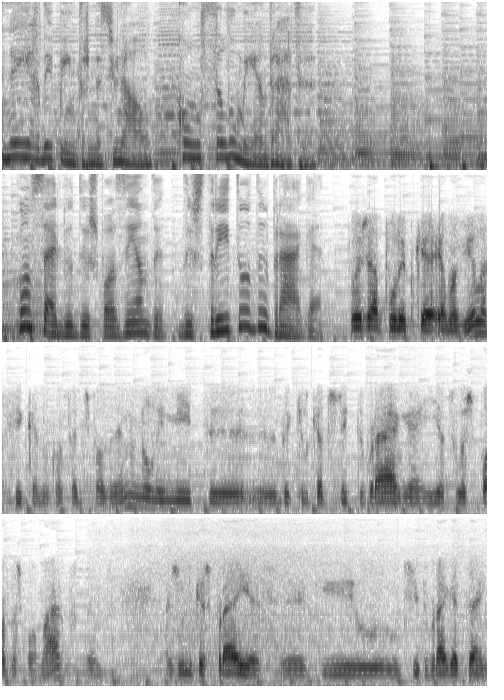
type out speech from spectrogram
na RDP Internacional, com Salomé Andrade. Conselho de Esposende, Distrito de Braga. Pois já a Pública é uma vila, fica no Conselho de Esposende, no limite eh, daquilo que é o Distrito de Braga e as suas portas para o mar, portanto as únicas praias eh, que o Distrito de Braga tem,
